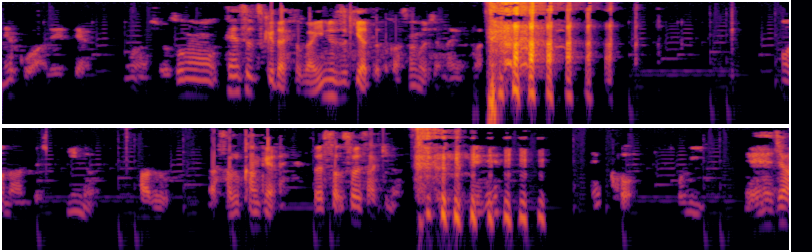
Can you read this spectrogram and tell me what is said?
猫は0点。その点数つけた人が犬好きやったとかそういうのじゃないのか な。そうなんです。犬、猿。あ、猿関係ない。それ、そそれさっきの。え？猫、鳥。えー、じゃあ、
